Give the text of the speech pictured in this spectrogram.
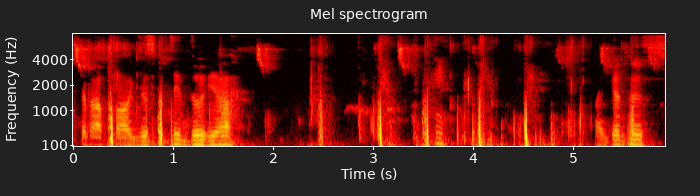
Será vlog dessa teduia. My goodness.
